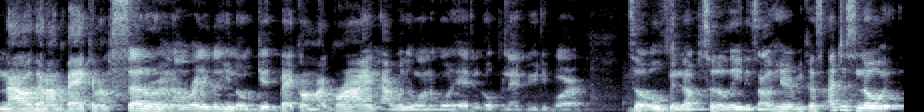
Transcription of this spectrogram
now that I'm back and I'm settled and I'm ready to, you know, get back on my grind, I really want to go ahead and open that beauty bar to mm-hmm. open up to the ladies out here because I just know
